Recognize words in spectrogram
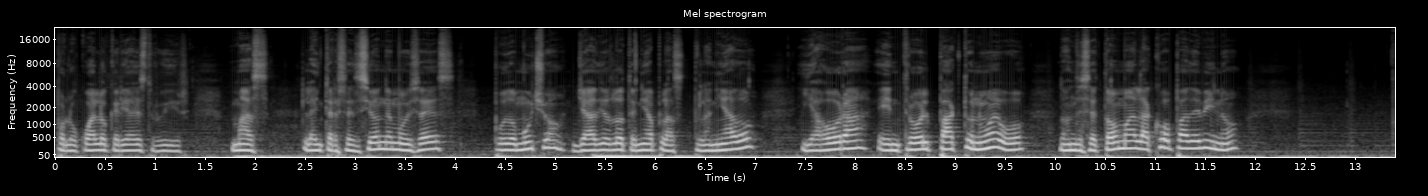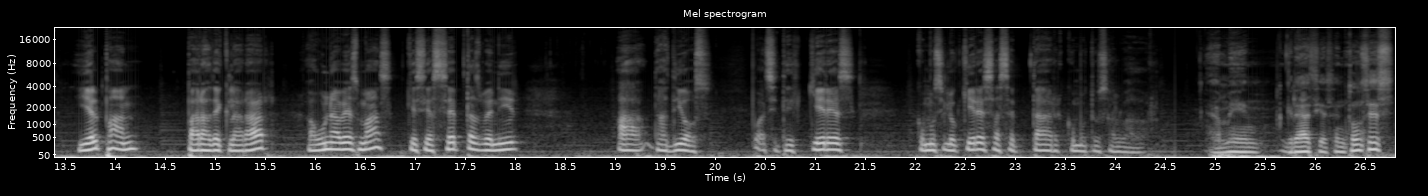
por lo cual lo quería destruir. Más la intercesión de Moisés pudo mucho, ya Dios lo tenía planeado y ahora entró el pacto nuevo donde se toma la copa de vino y el pan para declarar a una vez más que si aceptas venir a, a Dios, pues si te quieres, como si lo quieres aceptar como tu Salvador. Amén, gracias. Entonces,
